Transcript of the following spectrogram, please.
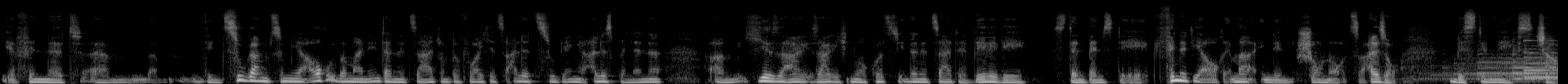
ihr findet ähm, den Zugang zu mir auch über meine Internetseite. Und bevor ich jetzt alle Zugänge, alles benenne, ähm, hier sage, sage ich nur kurz die Internetseite www.stanbenz.de. Findet ihr auch immer in den Show Notes. Also, bis demnächst. Ciao.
